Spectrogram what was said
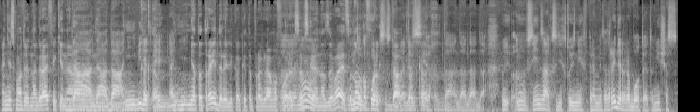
Они смотрят на графики, на... Да, да, да, они не видят... Как там, э, они... Метатрейдер или как эта программа Форексовская э, ну, называется. Не ну, только Форексовская, да, она для всех. Это, да, да, да, да. Ну, ну, я не знаю, кстати, кто из них прям метатрейдер работает. У них сейчас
